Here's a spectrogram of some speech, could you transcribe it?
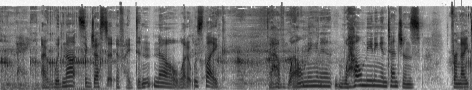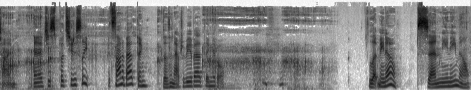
I would not suggest it if I didn't know what it was like to have well-meaning, well-meaning intentions for nighttime, and it just puts you to sleep. It's not a bad thing. Doesn't have to be a bad thing at all. Let me know. Send me an email.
